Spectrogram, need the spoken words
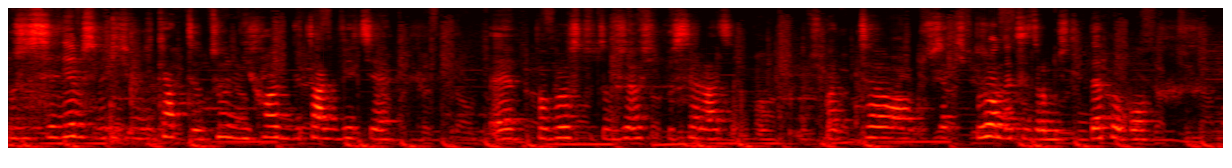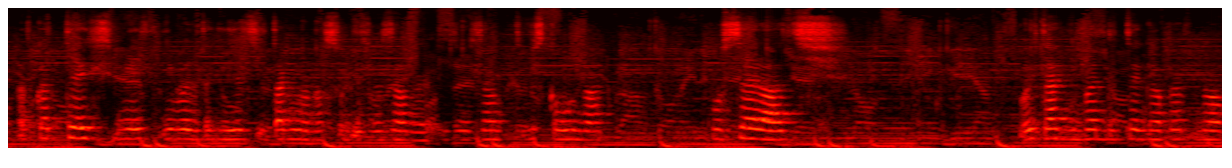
Może seniemy sobie jakieś unikaty, trudni choćby tak, wiecie, e, po prostu to wziąć i poselać, albo na przykład to, jakiś porządek chcę zrobić w tym depo, bo na przykład tych miejsc nie będę takich rzeczy tak miał na sobie związane, związane, to wszystko można poselać, bo i tak nie będę tego na pewno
